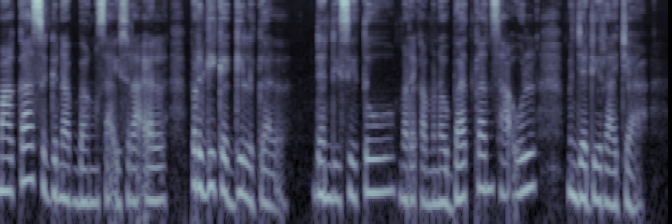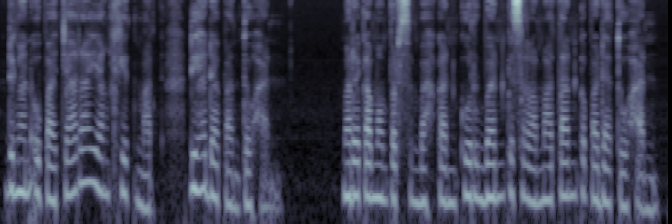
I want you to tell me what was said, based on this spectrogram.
Maka segenap bangsa Israel pergi ke Gilgal, dan di situ mereka menobatkan Saul menjadi raja dengan upacara yang khidmat di hadapan Tuhan. Mereka mempersembahkan kurban keselamatan kepada Tuhan.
